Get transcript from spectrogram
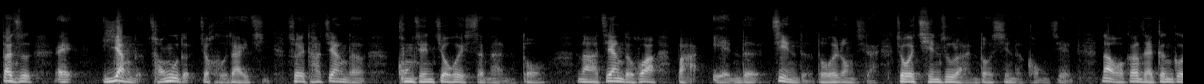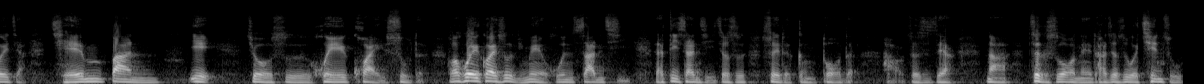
但是哎，一样的、重复的就合在一起。所以他这样的空间就会省了很多。那这样的话，把远的、近的都会弄起来，就会清出了很多新的空间。那我刚才跟各位讲，前半夜就是灰快速的，而灰快速里面有分三级，那第三级就是睡得更多的。好，就是这样。那这个时候呢，它就是会清除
